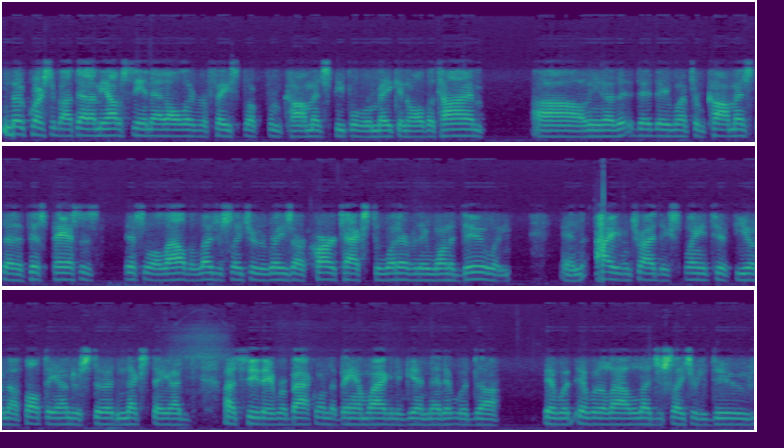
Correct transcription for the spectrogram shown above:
no question about that. I mean, I was seeing that all over Facebook from comments people were making all the time. Uh, you know, they, they went from comments that if this passes, this will allow the legislature to raise our car tax to whatever they want to do, and and I even tried to explain it to a few, and I thought they understood. And next day, I'd I'd see they were back on the bandwagon again. That it would uh, it would it would allow the legislature to do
